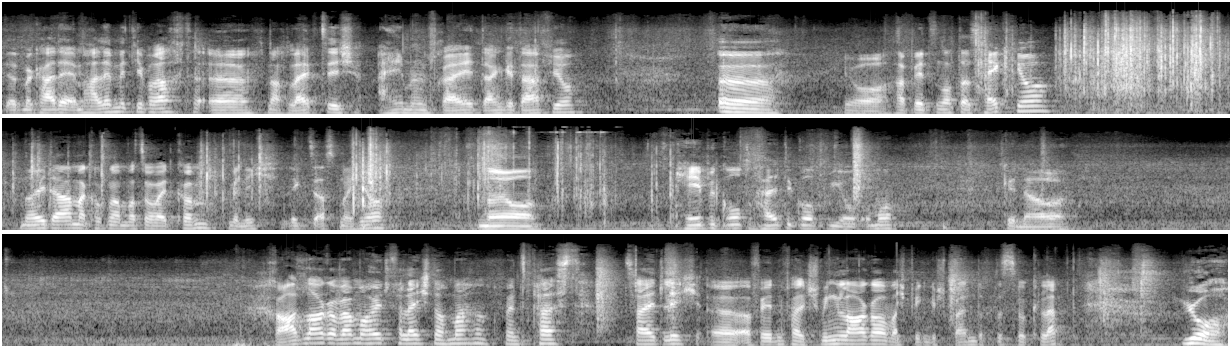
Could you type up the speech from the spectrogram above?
Die hat mir KDM Halle mitgebracht, äh, nach Leipzig. Einwandfrei, danke dafür. Äh, ja, habe jetzt noch das Heck hier. Neu da, mal gucken, ob wir so weit kommen. Wenn nicht, liegt es erstmal hier. Neuer Hebegurt, Haltegurt, wie auch immer. Genau. Radlager werden wir heute vielleicht noch machen, wenn es passt, zeitlich. Äh, auf jeden Fall Schwinglager, weil ich bin gespannt, ob das so klappt. Ja,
